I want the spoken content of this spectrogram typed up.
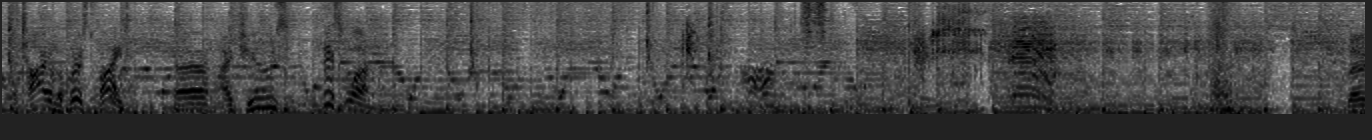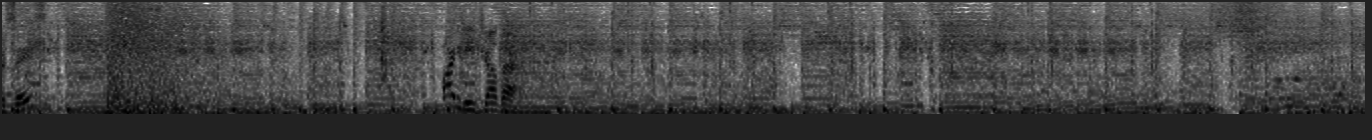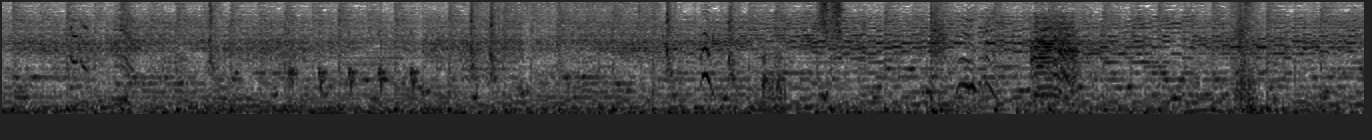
A tie on the first fight. Uh, I choose this one. Versus. Fight each other.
